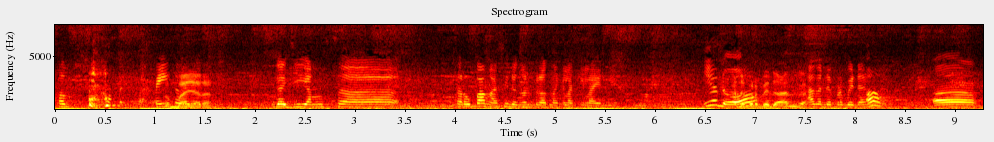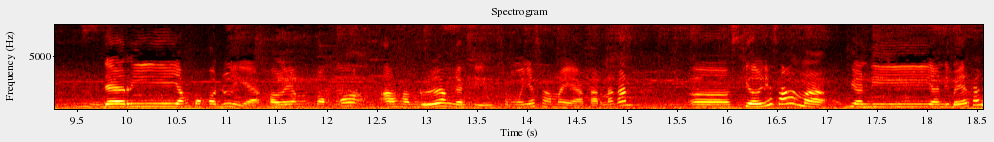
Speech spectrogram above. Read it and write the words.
pem- pay Pembayaran. gaji yang se- serupa nggak sih dengan pilot laki-laki lainnya? iya dong Ada perbedaan nggak? Ada perbedaan? oh nggak? eh, dari yang pokok dulu ya kalau yang pokok alhamdulillah enggak sih semuanya sama ya karena kan eh, skillnya sama yang di yang dibayar kan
